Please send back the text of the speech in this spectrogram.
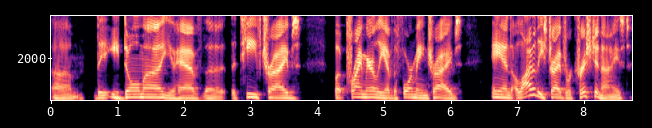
um, the Idoma, you have the the Tiv tribes, but primarily you have the four main tribes. And a lot of these tribes were Christianized.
